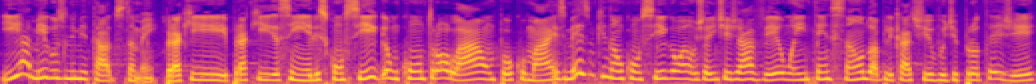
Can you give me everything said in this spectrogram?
e amigos limitados também, para que para que assim eles consigam controlar um pouco mais, mesmo que não consigam, a gente já vê uma intenção do aplicativo de proteger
